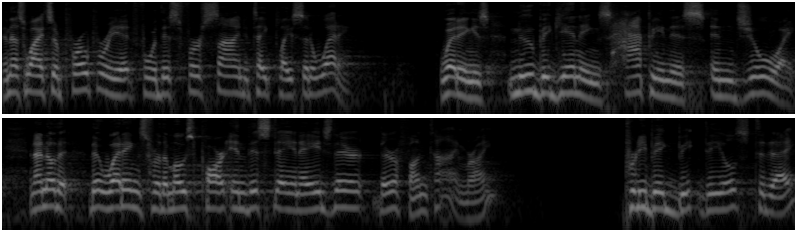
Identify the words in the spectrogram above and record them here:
And that's why it's appropriate for this first sign to take place at a wedding. Wedding is new beginnings, happiness, and joy. And I know that, that weddings, for the most part, in this day and age, they're, they're a fun time, right? Pretty big deals today.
